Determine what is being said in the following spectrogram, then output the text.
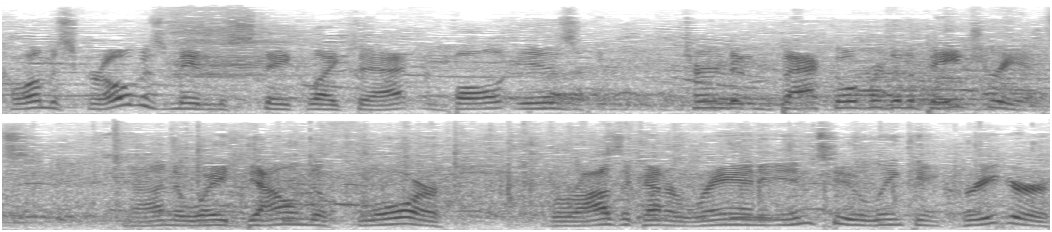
Columbus Grove has made a mistake like that. The ball is turned back over to the Patriots. On the way down the floor, Barraza kind of ran into Lincoln Krieger.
